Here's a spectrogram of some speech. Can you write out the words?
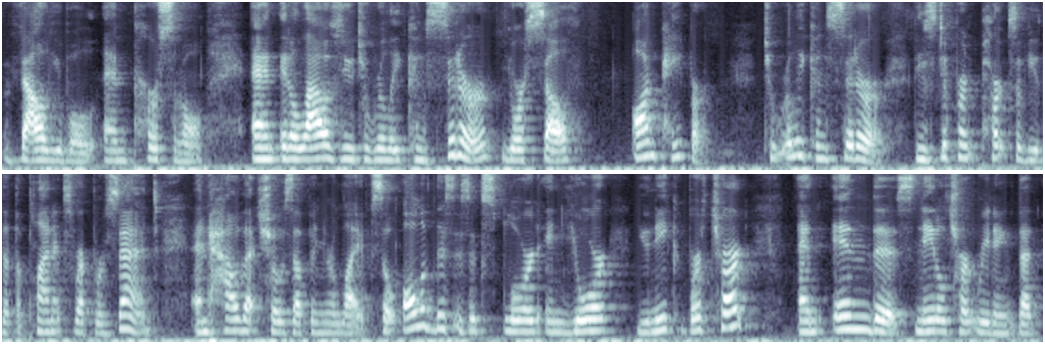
valuable and personal. And it allows you to really consider yourself on paper, to really consider these different parts of you that the planets represent and how that shows up in your life. So, all of this is explored in your unique birth chart and in this natal chart reading that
